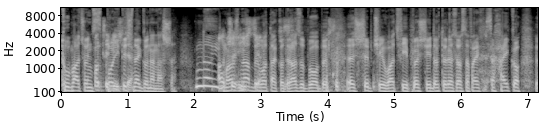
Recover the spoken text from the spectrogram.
Tłumacząc z Oczywiście. politycznego na nasze. No i Oczywiście. można było tak od razu, byłoby e, szybciej, łatwiej, prościej. Doktor Jarosław Sachajko, e,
